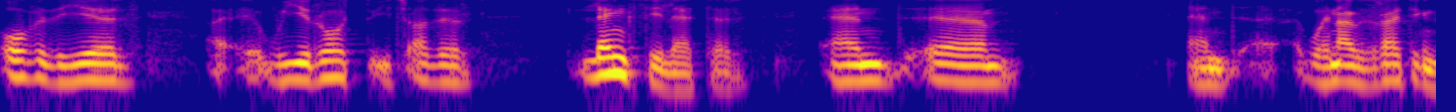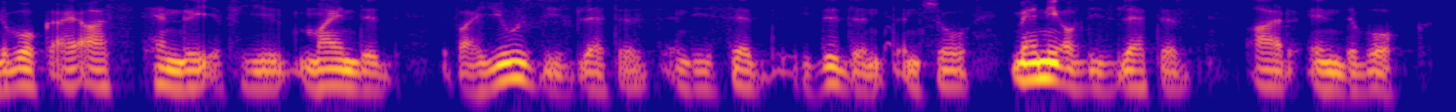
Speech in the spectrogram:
over the years, we wrote to each other lengthy letters. And, um, and uh, when I was writing the book, I asked Henry if he minded if I use these letters, and he said he didn't. And so many of these letters are in the book.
